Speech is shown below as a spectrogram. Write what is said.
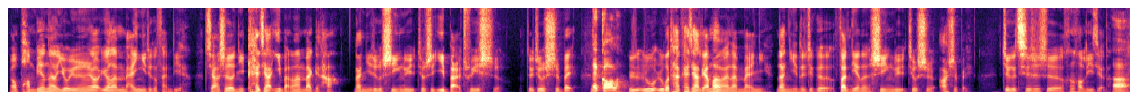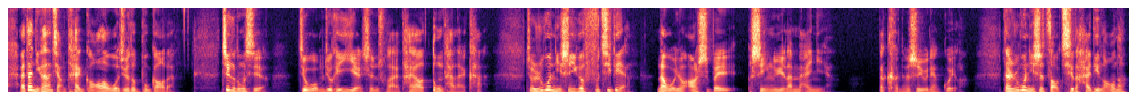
然后旁边呢有一个人要要来买你这个饭店，假设你开价一百万卖给他，那你这个市盈率就是一百除以十，对，就是十倍。那高了。如如果如果他开价两百万来买你，那你的这个饭店的市盈率就是二十倍。这个其实是很好理解的啊。哎，但你刚才讲太高了，我觉得不高的。这个东西，就我们就可以衍生出来，它要动态来看。就如果你是一个夫妻店，那我用二十倍市盈率来买你，那可能是有点贵了。但如果你是早期的海底捞呢，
